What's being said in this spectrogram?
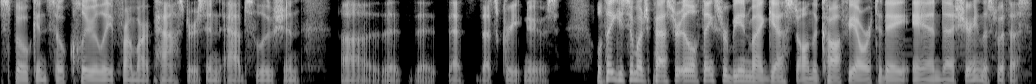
spoken so clearly from our pastors in absolution. Uh, that, that that's that's great news. Well, thank you so much, Pastor Ill. Thanks for being my guest on the Coffee Hour today and uh, sharing this with us.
